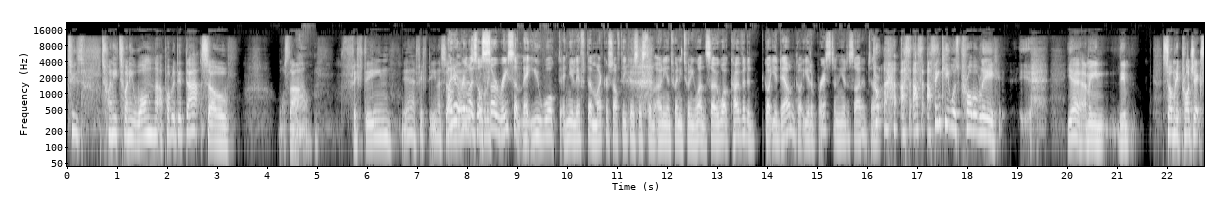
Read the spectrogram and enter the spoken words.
two, 2021 that I probably did that. So what's that? Wow. 15, yeah, 15 or so. I didn't realize it was so recent that you walked and you left the Microsoft ecosystem only in 2021. So what COVID had got you down, got you depressed, and you decided to. I, th- I, th- I think it was probably, yeah. I mean, the so many projects.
